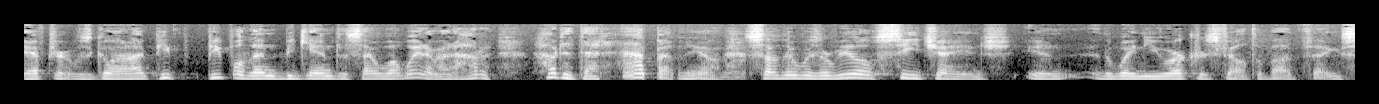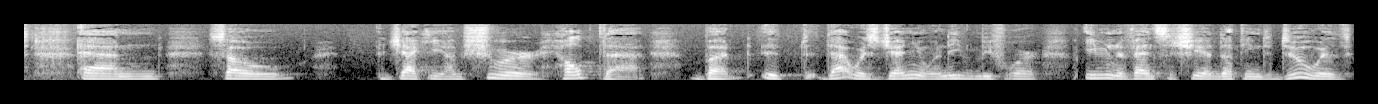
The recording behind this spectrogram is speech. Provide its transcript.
after it was gone. on, people people then began to say, "Well, wait a minute, how did how did that happen?" You know, so there was a real sea change in the way New Yorkers felt about things, and so Jackie, I'm sure, helped that, but it, that was genuine even before, even events that she had nothing to do with.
